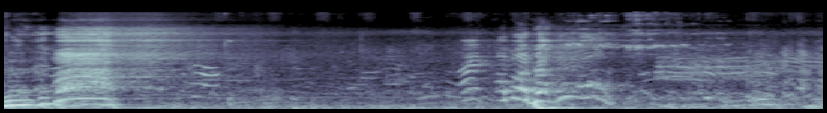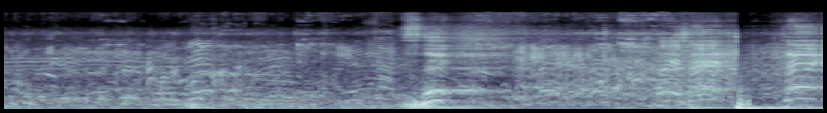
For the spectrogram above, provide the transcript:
Jalan tengah. Apa ada krungu? Sik. Sik sik sik.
